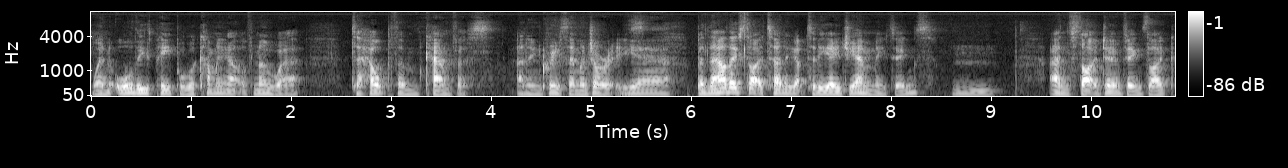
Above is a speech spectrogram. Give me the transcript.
when all these people were coming out of nowhere to help them canvass and increase their majorities. yeah. But now they've started turning up to the AGM meetings hmm. and started doing things like,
